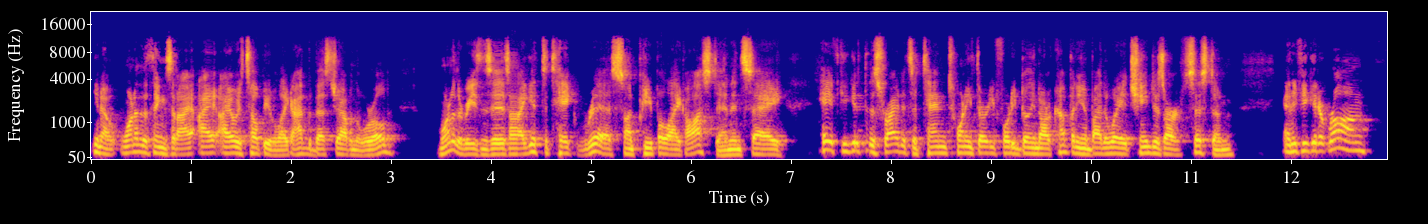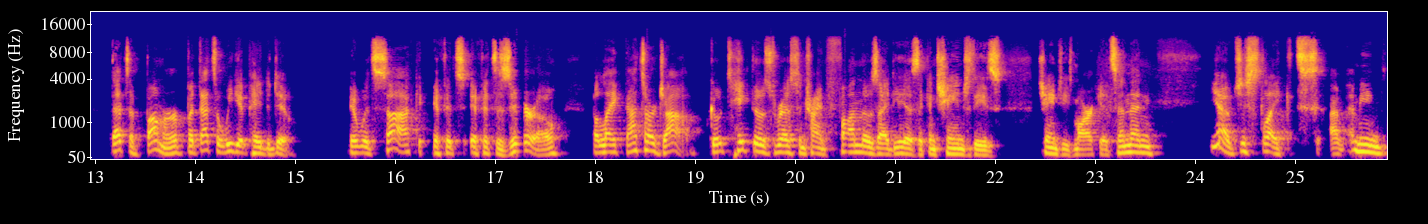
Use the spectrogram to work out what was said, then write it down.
you know, one of the things that I, I, I always tell people, like I have the best job in the world. One of the reasons is I get to take risks on people like Austin and say, hey, if you get this right, it's a 10, 20, 30, 40 billion dollar company. And by the way, it changes our system. And if you get it wrong, that's a bummer, but that's what we get paid to do. It would suck if it's if it's a zero, but like that's our job. Go take those risks and try and fund those ideas that can change these change these markets. And then, you know, just like I mean,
